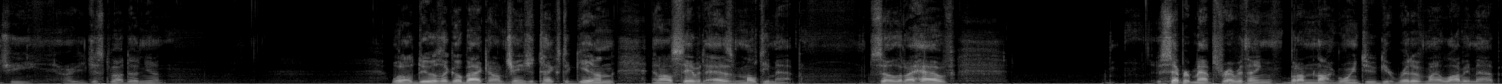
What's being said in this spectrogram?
Gee, are you just about done yet? What I'll do is I'll go back and I'll change the text again and I'll save it as multi-map so that I have separate maps for everything, but I'm not going to get rid of my lobby map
